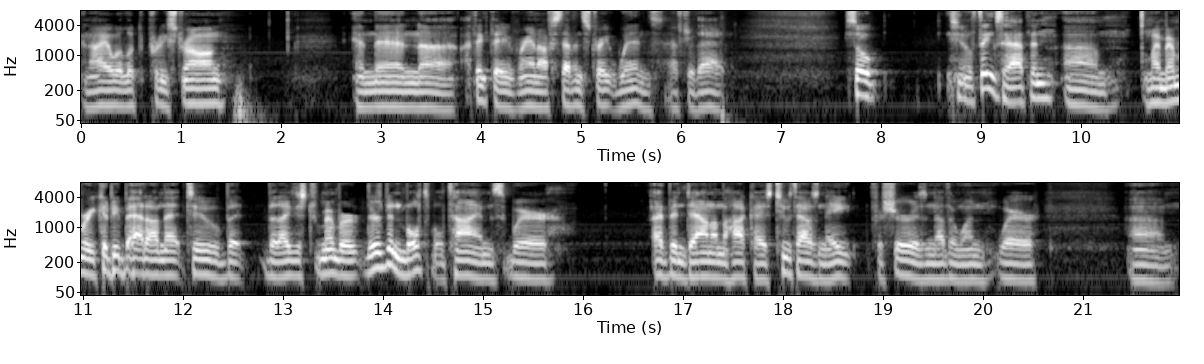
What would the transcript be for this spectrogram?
and Iowa looked pretty strong. And then uh, I think they ran off seven straight wins after that. So, you know, things happen. Um, my memory could be bad on that too, but but I just remember there's been multiple times where I've been down on the Hawkeyes. 2008 for sure is another one where um,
